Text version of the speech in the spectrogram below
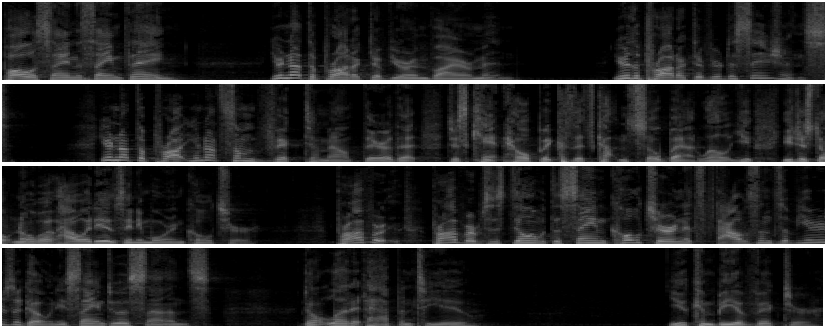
Paul is saying the same thing. You're not the product of your environment. You're the product of your decisions. You're not, the pro- you're not some victim out there that just can't help it because it's gotten so bad. Well, you, you just don't know how it is anymore in culture. Prover- Proverbs is dealing with the same culture, and it's thousands of years ago. And he's saying to his sons, Don't let it happen to you. You can be a victor.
